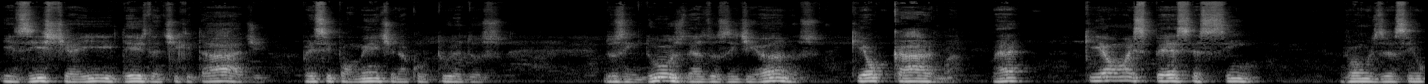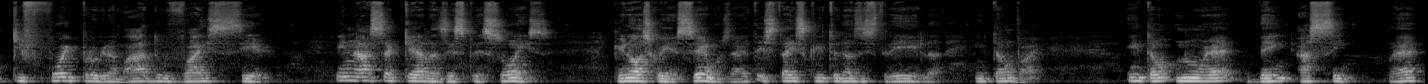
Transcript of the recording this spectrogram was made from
existe aí desde a antiguidade, principalmente na cultura dos dos hindus, né, dos indianos, que é o karma, né, que é uma espécie assim, vamos dizer assim, o que foi programado vai ser. E nasce aquelas expressões que nós conhecemos, né, está escrito nas estrelas, então vai. Então não é bem assim, né?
